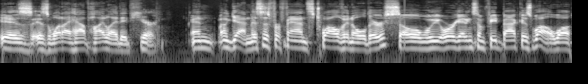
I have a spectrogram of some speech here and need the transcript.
is is what I have highlighted here. And again, this is for fans 12 and older, so we were getting some feedback as well. Well,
